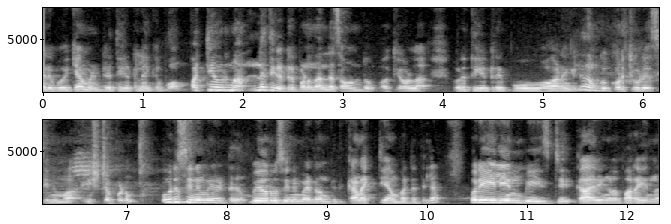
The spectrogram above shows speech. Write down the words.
അനുഭവിക്കാൻ വേണ്ടി തിയേറ്ററിലേക്ക് പോകാം പറ്റിയ ഒരു നല്ല തിയേറ്ററിൽ പോകണം നല്ല സൗണ്ടും ഒക്കെയുള്ള ഒരു തിയേറ്ററിൽ പോവുകയാണെങ്കിൽ നമുക്ക് കുറച്ചുകൂടി സിനിമ ഇഷ്ടപ്പെടും. ഒരു സിനിമയായിട്ട് വേറൊരു സിനിമയായിട്ട് നമുക്ക് കണക്ട് ചെയ്യാൻ പറ്റത്തില്ല. ഒരു ഏലിയൻ ബേസ്ഡ് കാര്യങ്ങൾ പറയുന്ന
